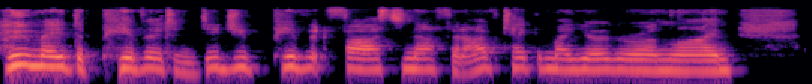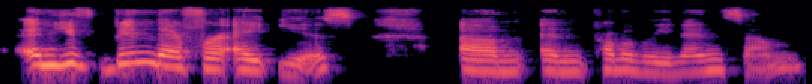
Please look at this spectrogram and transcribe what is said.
who made the pivot and did you pivot fast enough? And I've taken my yoga online, and you've been there for eight years um, and probably then some.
